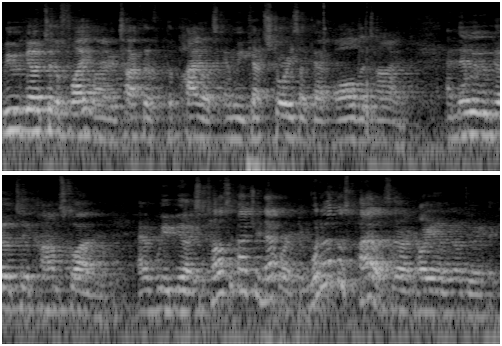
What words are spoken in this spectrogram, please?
we would go to the flight line and talk to the pilots, and we got stories like that all the time. And then we would go to the comm squadron, and we'd be like, "So tell us about your network. And what about those pilots?" And they're like, "Oh yeah, they don't do anything."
